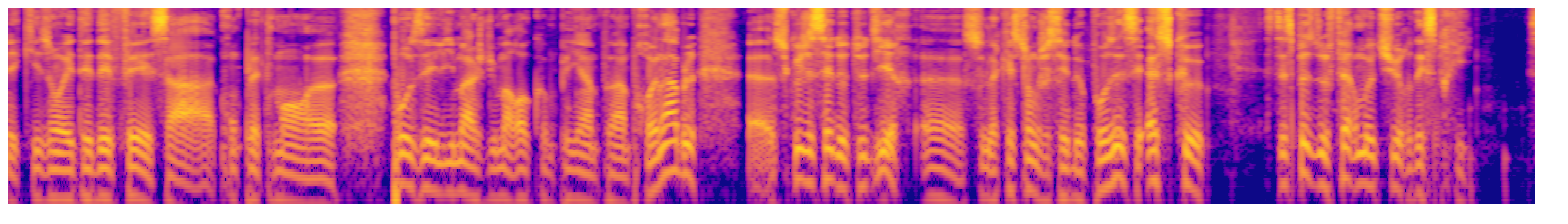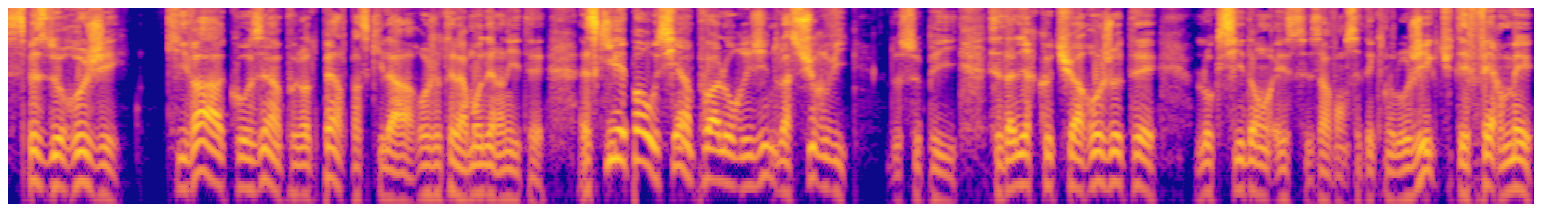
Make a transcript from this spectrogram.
et qu'ils ont été défaits, ça a complètement euh, posé l'image du Maroc comme pays un peu imprenable. Euh, ce que j'essaie de te dire, la question que j'essaie de poser, c'est est-ce que cette espèce de fermeture d'esprit, cette espèce de rejet qui va causer un peu notre perte parce qu'il a rejeté la modernité. Est-ce qu'il n'est pas aussi un peu à l'origine de la survie de ce pays? C'est-à-dire que tu as rejeté l'Occident et ses avancées technologiques, tu t'es fermé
